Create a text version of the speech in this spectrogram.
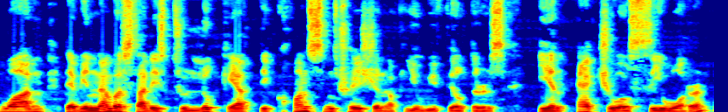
one, there have been a number of studies to look at the concentration of UV filters in actual seawater,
